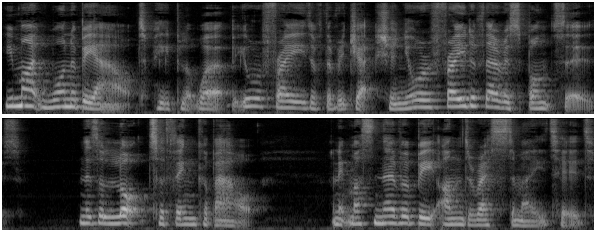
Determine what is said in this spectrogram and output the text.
you might want to be out to people at work, but you're afraid of the rejection. You're afraid of their responses. And there's a lot to think about, and it must never be underestimated.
